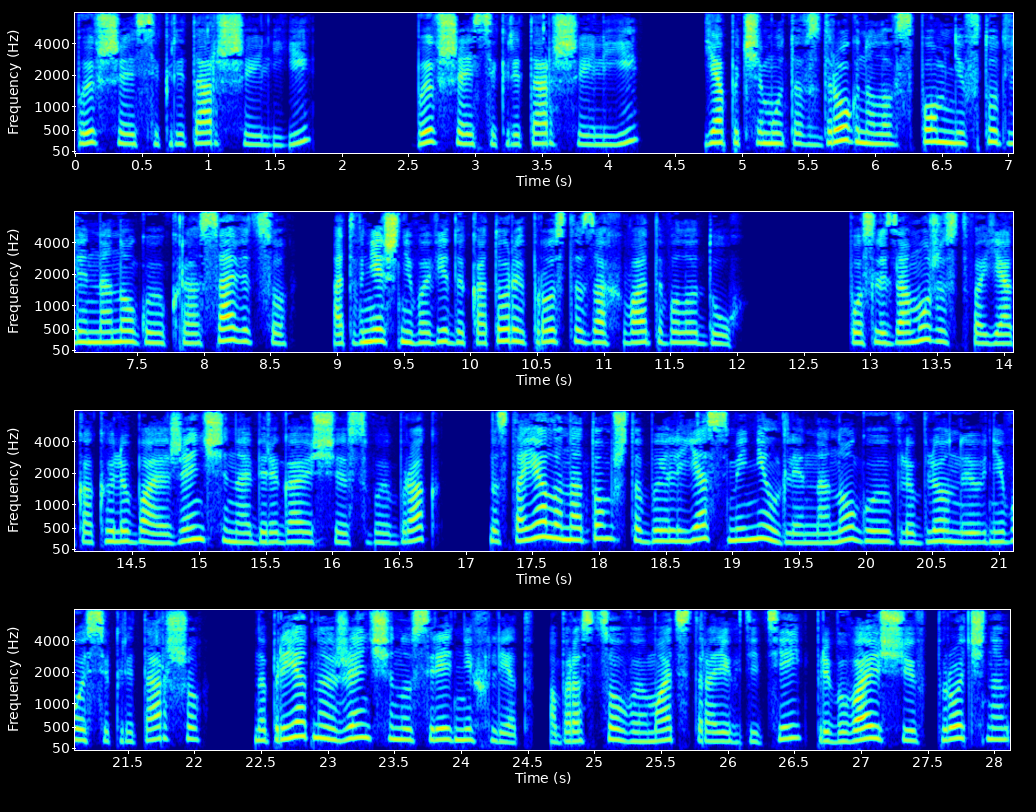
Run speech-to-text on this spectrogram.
Бывшая секретарша Ильи? Бывшая секретарша Ильи? Я почему-то вздрогнула, вспомнив ту длинноногую красавицу, от внешнего вида которой просто захватывала дух. После замужества я, как и любая женщина, оберегающая свой брак, настояла на том, чтобы Илья сменил длинноногую, влюбленную в него секретаршу на приятную женщину средних лет, образцовую мать троих детей, пребывающую в прочном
